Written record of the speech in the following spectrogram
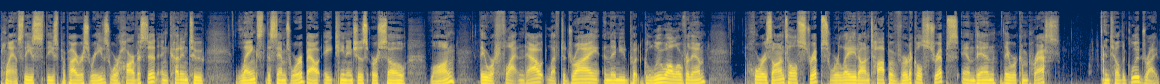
plants, these, these papyrus reeds, were harvested and cut into lengths. The stems were about 18 inches or so long. They were flattened out, left to dry, and then you'd put glue all over them. Horizontal strips were laid on top of vertical strips, and then they were compressed until the glue dried.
